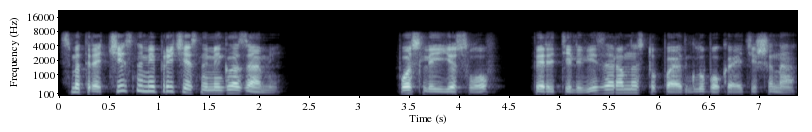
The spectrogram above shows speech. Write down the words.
смотря честными-причестными глазами. После ее слов перед телевизором наступает глубокая тишина.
